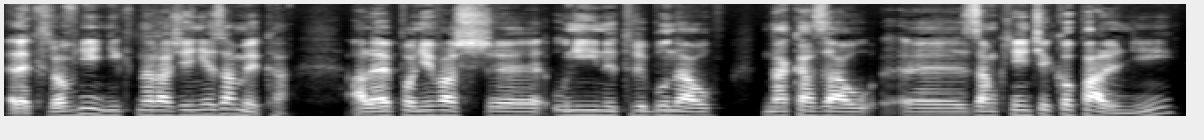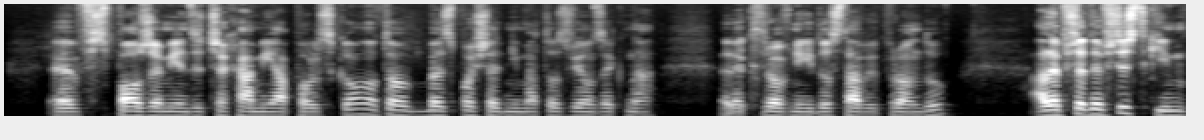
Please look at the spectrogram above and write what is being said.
Elektrowni nikt na razie nie zamyka, ale ponieważ e, unijny trybunał nakazał e, zamknięcie kopalni e, w sporze między Czechami a Polską, no to bezpośredni ma to związek na elektrownię i dostawy prądu. Ale przede wszystkim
